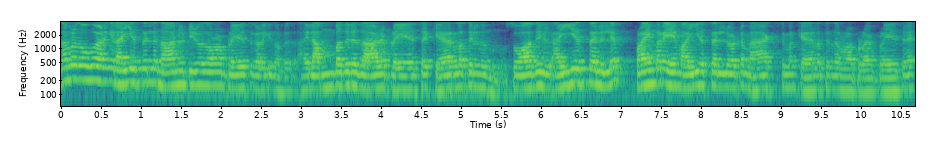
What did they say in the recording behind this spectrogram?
നമ്മൾ നോക്കുകയാണെങ്കിൽ ഐ എസ് എല്ലിൽ നാനൂറ്റി ഇരുപതോളം പ്ലേയേഴ്സ് കളിക്കുന്നുണ്ട്. അതിൽ അമ്പതിന് താഴെ പ്ലേയേഴ്സ് കേരളത്തിൽ നിന്നും സോ അതിൽ ഐ എസ് എല്ലിൽ പ്രൈമറി എയിം ഐ എസ് എല്ലിലോട്ട് മാക്സിമം കേരളത്തിൽ നിന്നുള്ള പ്ലേയേഴ്സിനെ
